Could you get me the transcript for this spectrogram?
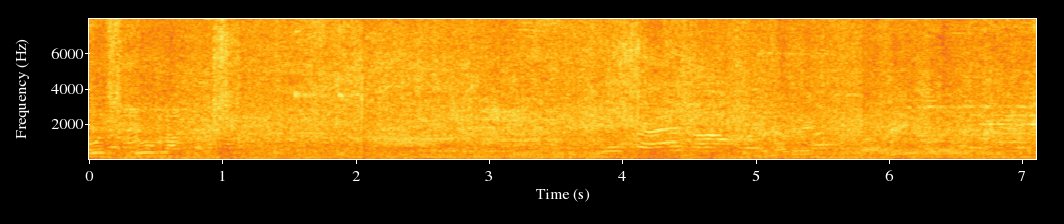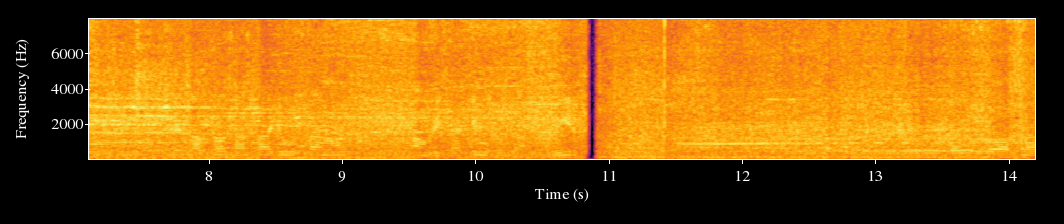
ਤੁਹਾਨੂੰ ਦੋ ਦੋ ਗਲਾਸ ਲੱਗ ਰਹੇ ਇਹ ਸਭ ਤੋਂ ਸਸਤਾ ਜੂਸ ਤੁਹਾਨੂੰ ਅੰਮ੍ਰਿਤਸਰ 'ਚ ਹੀ ਮਿਲੂਗਾ 20 ਰੁਪਏ ਤੋਂ ਆਪਣਾ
